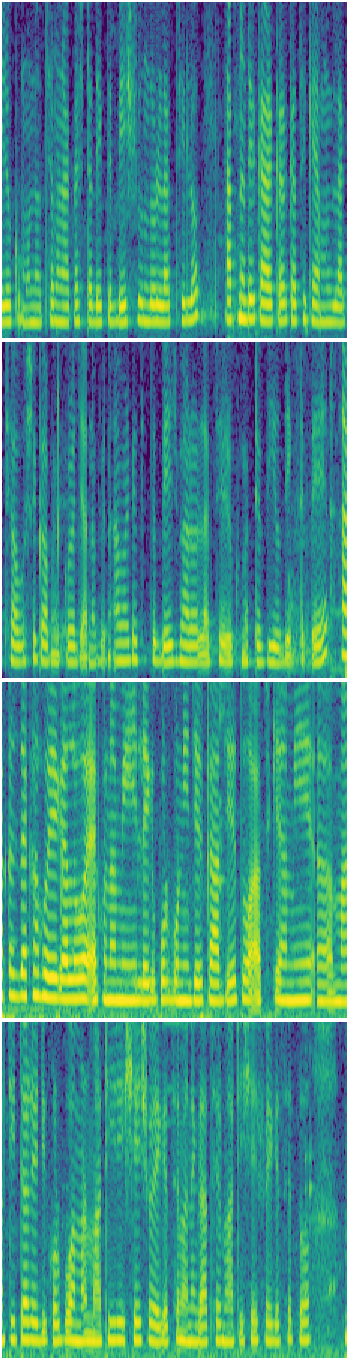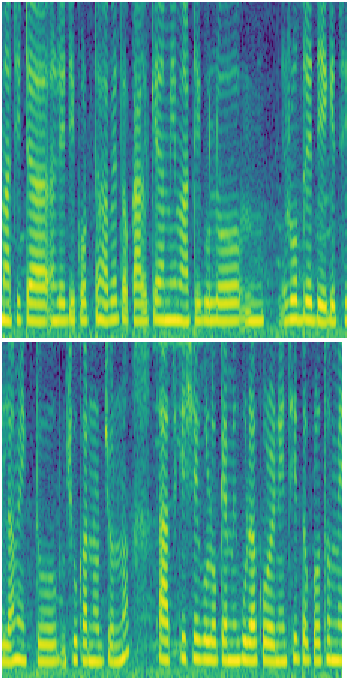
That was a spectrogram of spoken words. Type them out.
এরকম মনে হচ্ছে আমার আকাশটা দেখতে বেশ সুন্দর লাগছিল। আপনাদের কার কার কাছে কেমন লাগছে অবশ্যই কমেন্ট করে জানাবেন। আমার কাছে তো বেশ ভালো লাগছে এরকম একটা ভিউ দেখতে পেয়ে। আকাশ দেখা হয়ে গেল, এখন আমি লেগে পড়ব নিজের কাজে। তো আজকে আমি মাটিটা রেডি করব, আমার মাটি শেষ হয়ে গেছে মানে গাছের মাটি শেষ হয়ে গেছে, তো মাটিটা রেডি করতে হবে। তো কালকে আমি মাটিগুলো রোদ্রে দিয়ে গেছিলাম একটু শুকানোর জন্য। তো আজকে সেগুলোকে আমি গুঁড়া করে নিয়েছি। তো প্রথমে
